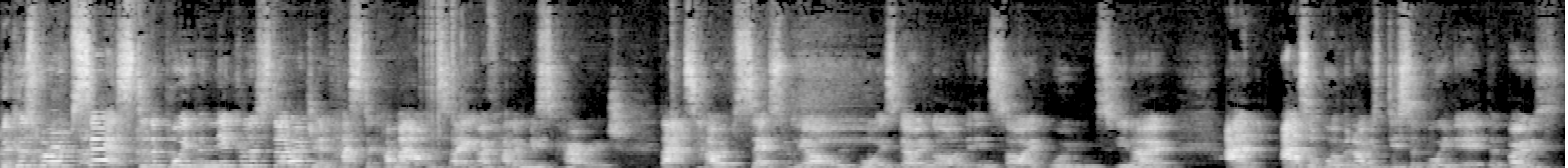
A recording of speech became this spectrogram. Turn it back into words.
because we're obsessed to the point that Nicola Sturgeon has to come out and say, "I've had a miscarriage." That's how obsessed we are with what is going on inside wombs, you know. And as a woman, I was disappointed that both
